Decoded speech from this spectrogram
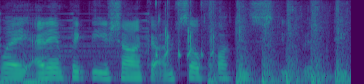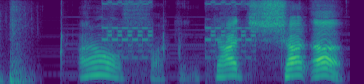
Wait, I didn't pick the Ushanka. I'm so fucking stupid, dude. I don't fucking... God, shut up.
